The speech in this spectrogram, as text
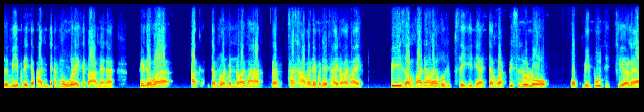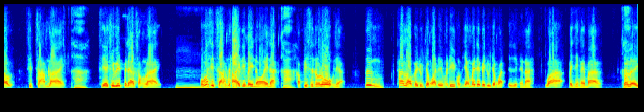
รือมีผลิตภัณฑ์จากหมูอะไรก็ตามเนี่ยนะเพียงแต่ว่าจำนวนมันน้อยมาก แต่ถ้าถามว่าในประเทศไทยน้อยไหม ปี 2564 เนี่ย จังหวัดพิษณุโลก พบมีผู้ติดเชื้อแล้ว 13 รายค่ะเสียชีวิตไปแล้ว2รายอืมผมว่า13รายนี่ไม่น้อยนะค่ะกับพิษณุโลกเนี่ย ซึ่งถ้าเราไปดูจังหวัดอื่นพอดี ผมยังไม่ได้ไปดูจังหวัดอื่นนะนะว่าเป็นยังไงบ้าง ก็เลย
